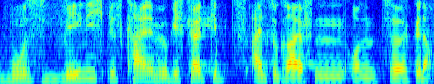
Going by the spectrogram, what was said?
wo es wenig bis keine Möglichkeit gibt, einzugreifen und äh, genau.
